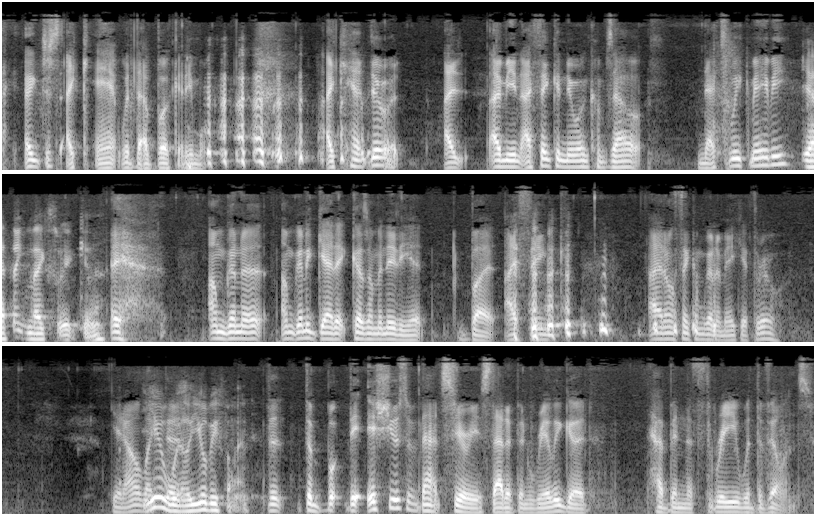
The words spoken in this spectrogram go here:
I, I just I can't with that book anymore. I can't do it. I I mean, I think a new one comes out next week maybe. yeah, I think next week. Yeah. Eh, I'm gonna I'm gonna get it because I'm an idiot, but I think I don't think I'm gonna make it through. You know, like you the, will. You'll be fine. the the the issues of that series that have been really good have been the three with the villains,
